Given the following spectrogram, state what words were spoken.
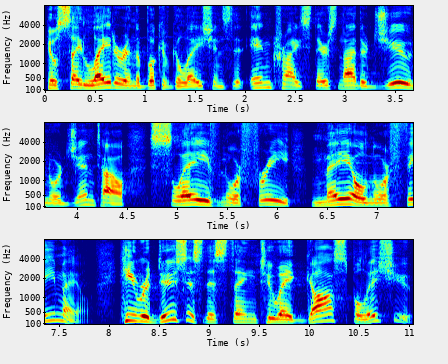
He'll say later in the book of Galatians that in Christ there's neither Jew nor Gentile, slave nor free, male nor female. He reduces this thing to a gospel issue.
